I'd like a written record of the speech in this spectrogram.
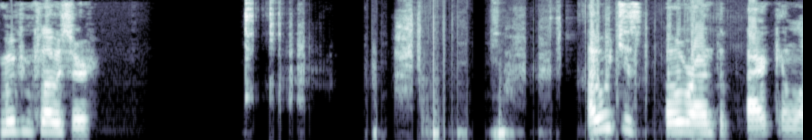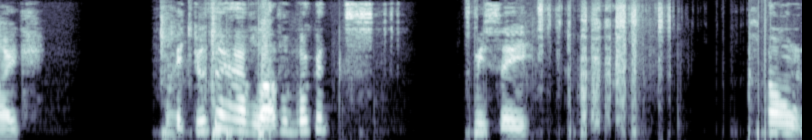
moving closer. I would just go around the back and like. Wait, do they have lava buckets? Let me see. Oh,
